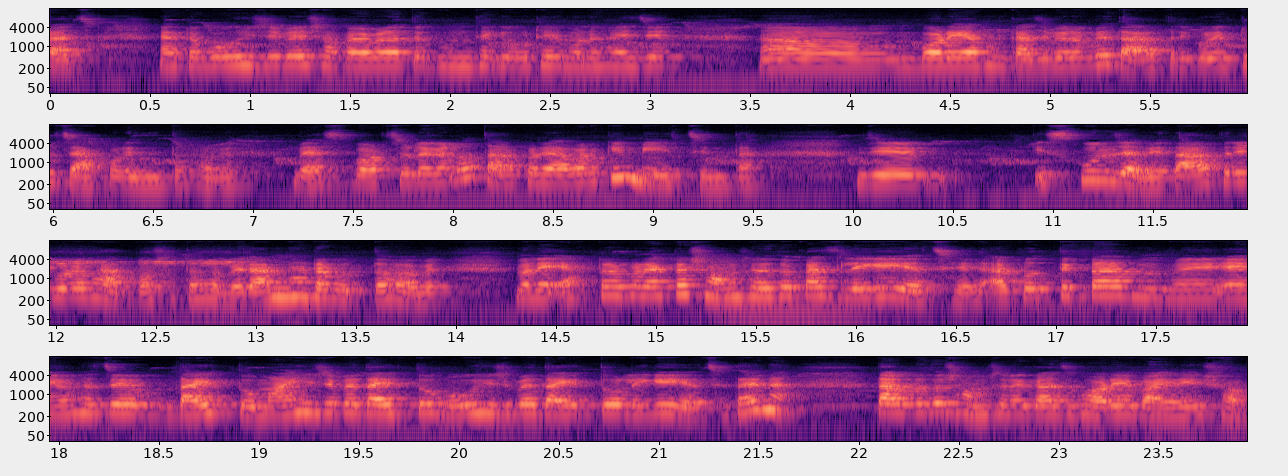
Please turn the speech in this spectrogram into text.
কাজ। একটা বউ হিসেবে সকালবেলাতে ঘুম থেকে উঠে মনে হয় যে বরে এখন কাজে বেরোবে, তাড়াতাড়ি করে একটু চা করে দিতে হবে। ব্যাস, বর চলে গেল, তারপরে আবার কি মেয়ের চিন্তা। যে স্কুল যাবে, তাড়াতাড়ি করে ভাত বসাতে হবে, রান্নাটা করতে হবে। মানে একটার পর একটা সংসারে তো কাজ লেগেই আছে, আর প্রত্যেকটা হচ্ছে দায়িত্ব, মা হিসেবে দায়িত্ব, বউ হিসেবে দায়িত্ব লেগেই আছে, তাই না? তারপরে তো সংসারের কাজ, ঘরে, বাইরে সব।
